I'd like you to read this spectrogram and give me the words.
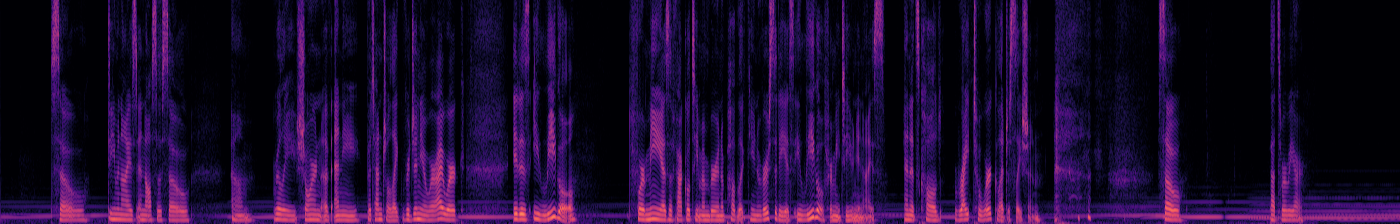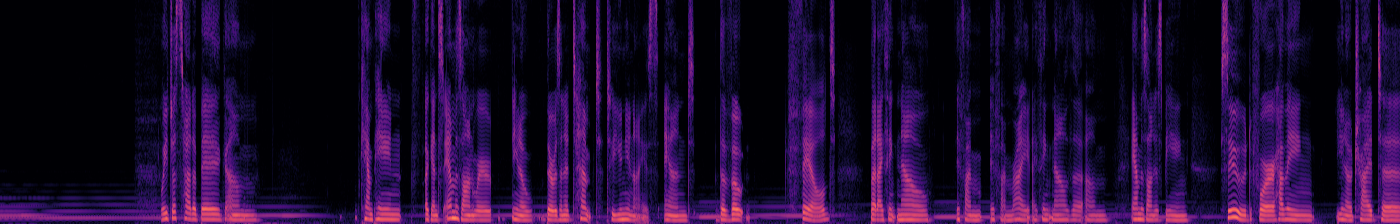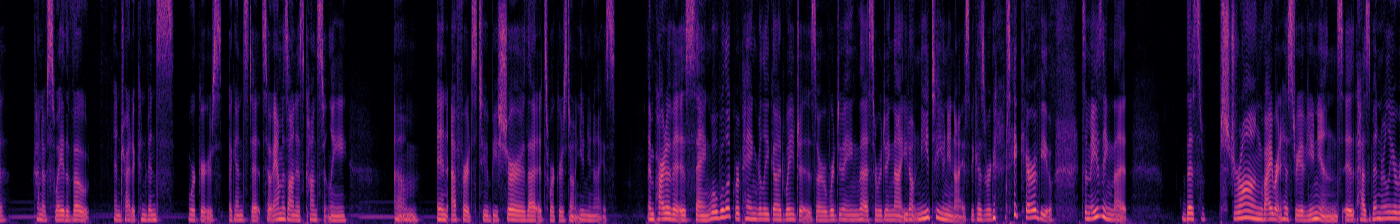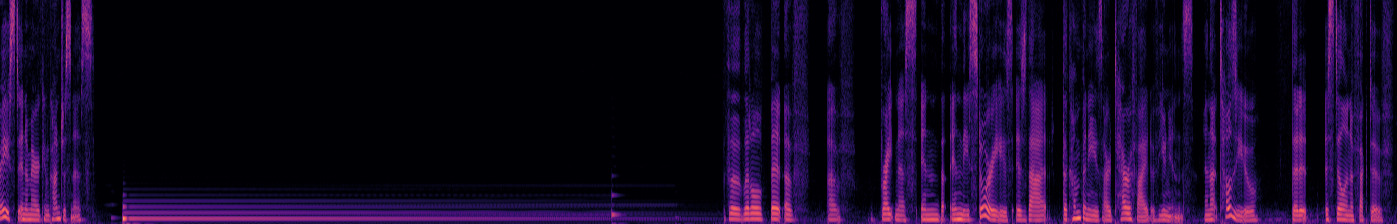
so demonized and also so um, really shorn of any potential. Like Virginia, where I work, it is illegal for me as a faculty member in a public university, it's illegal for me to unionize. And it's called right to work legislation. so that's where we are. We just had a big um, campaign against Amazon where, you know, there was an attempt to unionize and the vote failed. But I think now, if I'm if I'm right, I think now the um, Amazon is being sued for having, you know, tried to kind of sway the vote and try to convince workers against it. So Amazon is constantly um, in efforts to be sure that its workers don't unionize. And part of it is saying, well, well, look, we're paying really good wages, or we're doing this, or we're doing that. You don't need to unionize because we're going to take care of you. It's amazing that this strong, vibrant history of unions has been really erased in American consciousness. The little bit of of brightness in the, in these stories is that the companies are terrified of unions, and that tells you that it is still an effective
